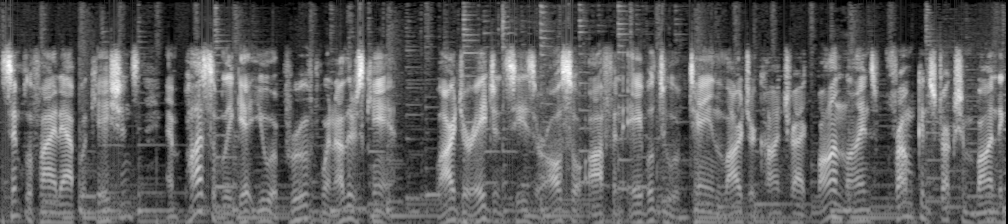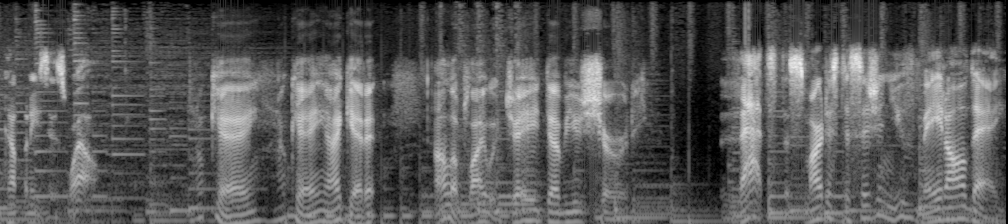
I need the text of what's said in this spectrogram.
simplified applications, and possibly get you approved when others can't. Larger agencies are also often able to obtain larger contract bond lines from construction bonding companies as well. Okay, okay, I get it. I'll apply with JW Surety. That's the smartest decision you've made all day.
